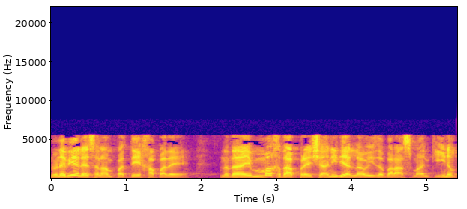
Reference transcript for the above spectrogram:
نو نبی علی السلام په دې خپه ده نه د مخ دا پریشانی دی الله وی زبر اسمان کینم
